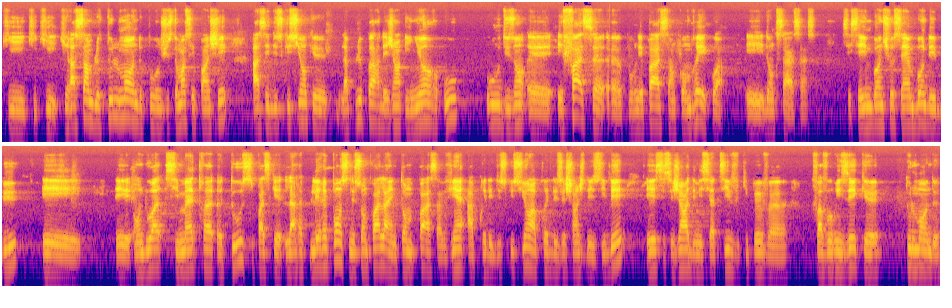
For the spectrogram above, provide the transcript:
qui, qui, qui, qui rassemble tout le monde pour justement se pencher à ces discussions que la plupart des gens ignorent ou, ou disons, euh, effacent euh, pour ne pas s'encombrer. quoi. Et donc, ça, c'est une bonne chose, c'est un bon début et, et on doit s'y mettre euh, tous parce que les réponses ne sont pas là, elles ne tombent pas, ça vient après des discussions, après des échanges des idées et c'est ce genre d'initiatives qui peuvent favoriser que tout le monde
